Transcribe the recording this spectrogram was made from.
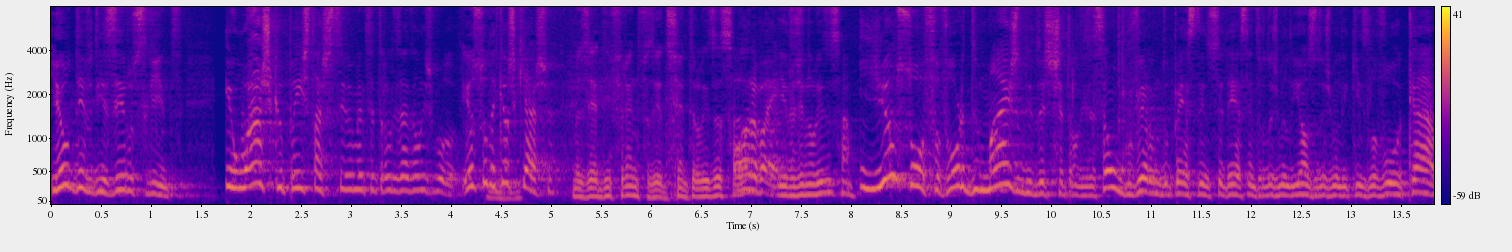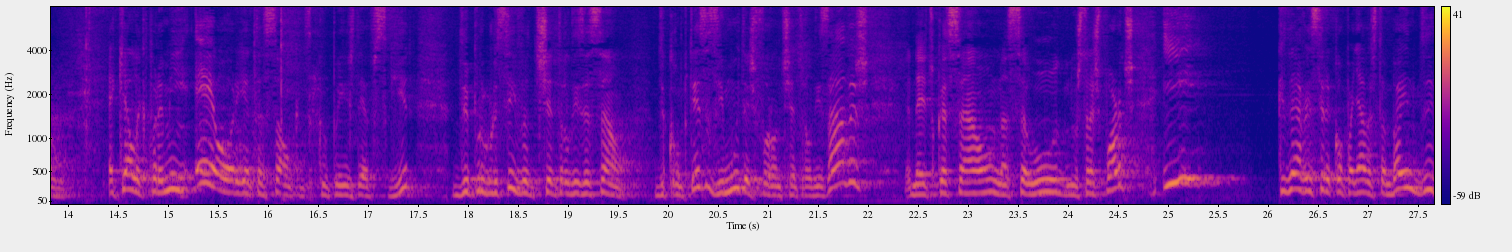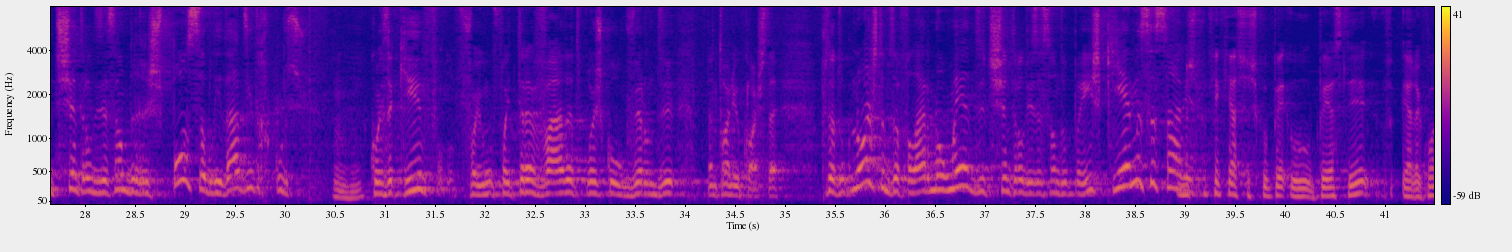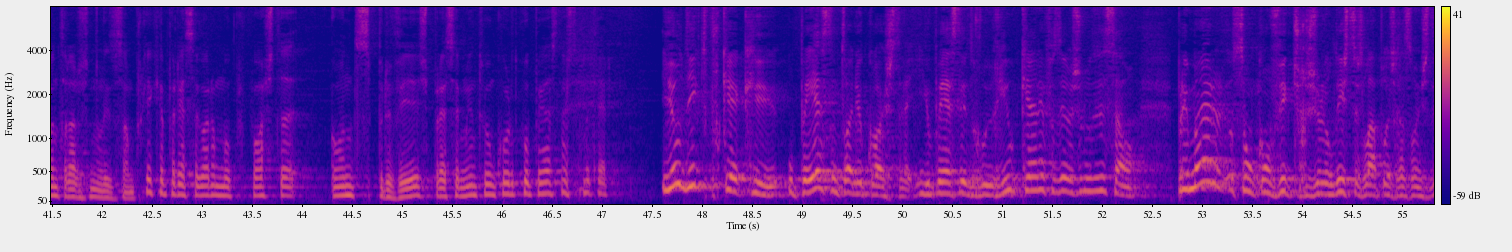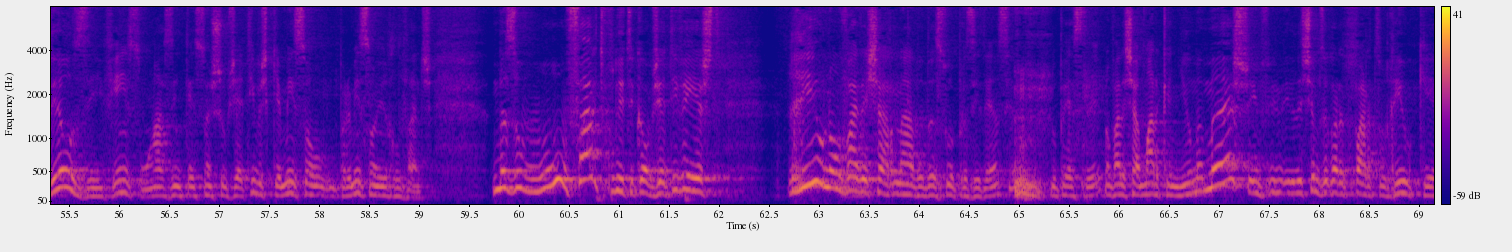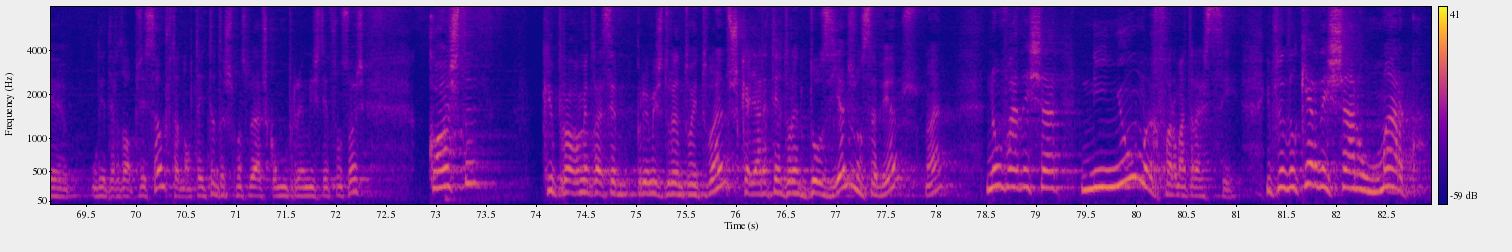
Eu devo dizer o seguinte: eu acho que o país está excessivamente centralizado em Lisboa. Eu sou daqueles que acham. Mas é diferente fazer descentralização bem, e regionalização. E eu sou a favor de mais medidas de descentralização. O governo do PSD e do CDS entre 2011 e 2015 levou a cabo aquela que para mim é a orientação que, que o país deve seguir, de progressiva descentralização de competências, e muitas foram descentralizadas, na educação, na saúde, nos transportes, e que devem ser acompanhadas também de descentralização de responsabilidades e de recursos. Uhum. Coisa que foi, foi travada depois com o governo de António Costa. Portanto, o que nós estamos a falar não é de descentralização do país, que é necessário. Mas porquê é que achas que o PSD era contra a regionalização? Porquê é que aparece agora uma proposta onde se prevê expressamente um acordo com o PS nesta matéria? Eu digo-te porque é que o PS de António Costa e o PSD de Rui Rio querem fazer a regionalização. Primeiro, são convictos regionalistas lá pelas razões deles, e, enfim, são as intenções subjetivas que a mim são, para mim são irrelevantes. Mas o, o facto político objetivo é este. Rio não vai deixar nada da sua presidência, do PSD, não vai deixar marca nenhuma, mas enfim, deixamos agora de parte o Rio, que é líder da oposição, portanto não tem tantas responsabilidades como o Primeiro-Ministro em funções. Costa, que provavelmente vai ser Primeiro-Ministro durante oito anos, se calhar até durante 12 anos, não sabemos, não é? Não vai deixar nenhuma reforma atrás de si. E, portanto, ele quer deixar um marco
